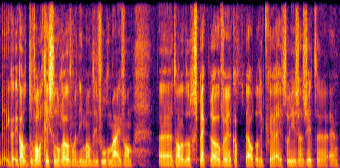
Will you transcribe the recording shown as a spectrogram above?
ik, ik had het toevallig gisteren nog over met iemand, die vroeg mij van, eh het hadden we een gesprek erover, ik had verteld dat ik eh, eventueel hier zou zitten en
